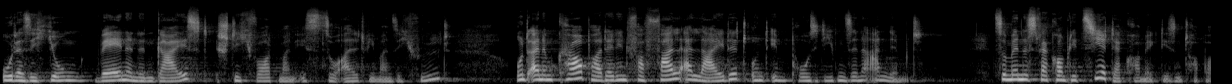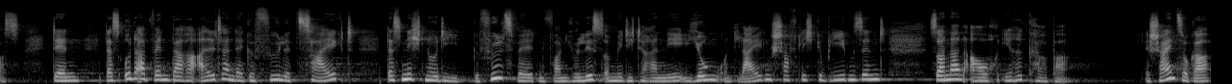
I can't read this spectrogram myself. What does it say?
oder sich jung wähnenden Geist, Stichwort man ist so alt, wie man sich fühlt, und einem Körper, der den Verfall erleidet und im positiven Sinne annimmt. Zumindest verkompliziert der Comic diesen Topos, denn das unabwendbare Altern der Gefühle zeigt, dass nicht nur die Gefühlswelten von Ulysse und Mediterranee jung und leidenschaftlich geblieben sind, sondern auch ihre Körper. Es scheint sogar,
